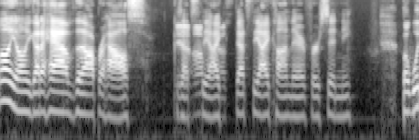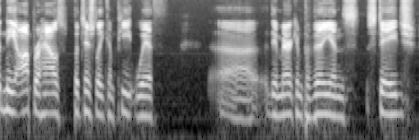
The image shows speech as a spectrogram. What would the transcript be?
Well, you know, you got to have the opera house because Yeah, that's the I- that's the icon there for Sydney. But wouldn't the Opera House potentially compete with uh, the American Pavilion's stage?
